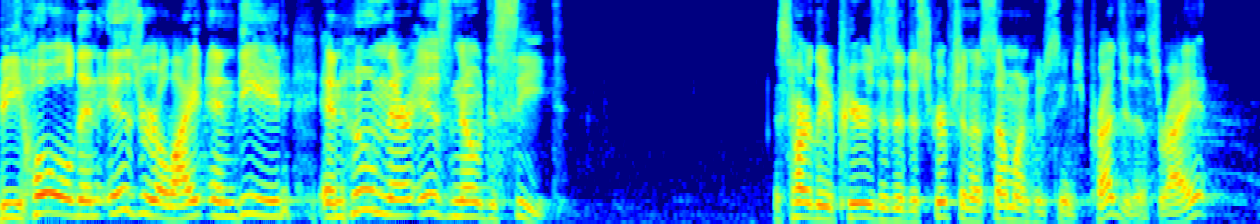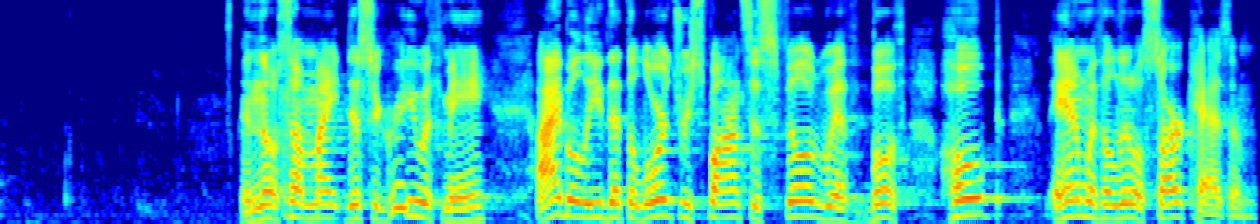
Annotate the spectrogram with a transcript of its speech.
Behold, an Israelite indeed, in whom there is no deceit. This hardly appears as a description of someone who seems prejudiced, right? And though some might disagree with me, I believe that the Lord's response is filled with both hope and with a little sarcasm.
